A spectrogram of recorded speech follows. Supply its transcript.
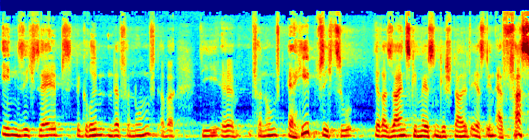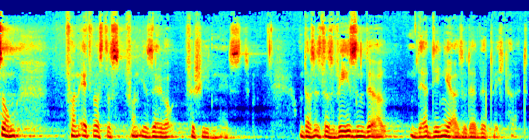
in sich selbst begründende Vernunft, aber die äh, Vernunft erhebt sich zu ihrer seinsgemäßen Gestalt erst in Erfassung von etwas, das von ihr selber verschieden ist. Und das ist das Wesen der, der Dinge, also der Wirklichkeit.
